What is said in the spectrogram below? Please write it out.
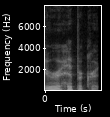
You're a hypocrite.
